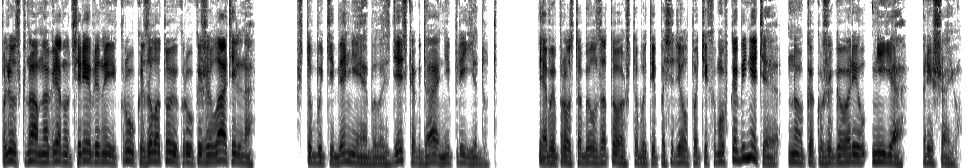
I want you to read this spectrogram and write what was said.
Плюс к нам нагрянут серебряный круг и золотой круг, и желательно, чтобы тебя не было здесь, когда они приедут. Я бы просто был за то, чтобы ты посидел по-тихому в кабинете, но, как уже говорил, не я решаю.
